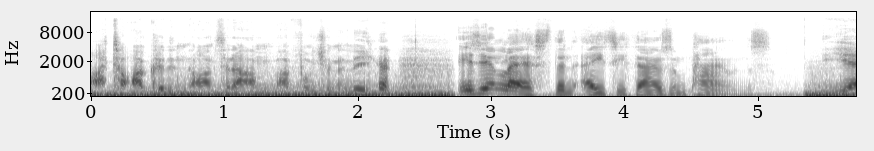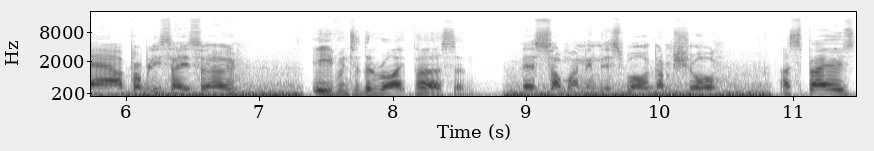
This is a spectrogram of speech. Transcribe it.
I, t- I couldn't answer that, unfortunately. Is it less than £80,000? yeah, I'd probably say so. Even to the right person? There's someone in this world, I'm sure. I suppose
